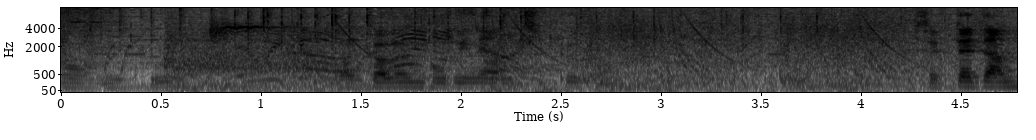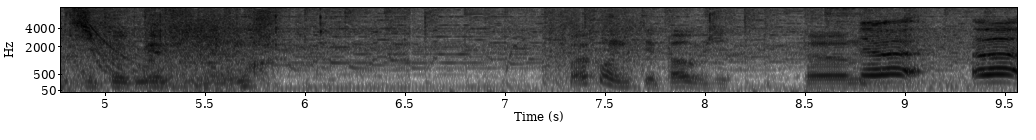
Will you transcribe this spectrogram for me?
On va quand même bourriner un petit peu. C'est peut-être un petit peu mieux finalement. Je crois qu'on n'était pas obligé. Euh, Euh, euh,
